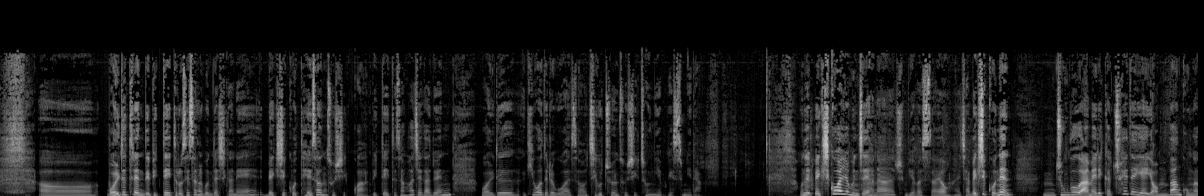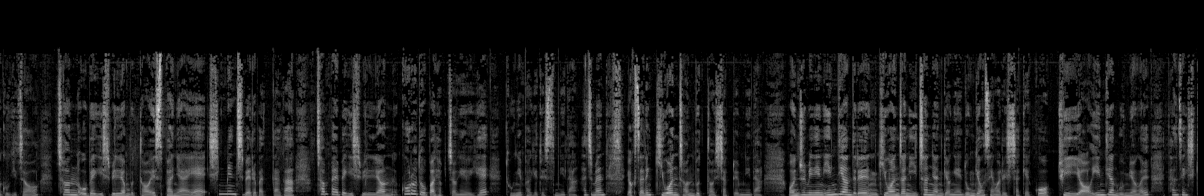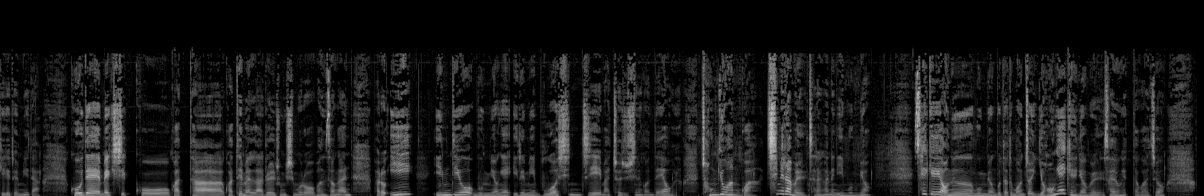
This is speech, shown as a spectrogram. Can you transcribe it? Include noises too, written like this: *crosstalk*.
어, 월드 트렌드 빅데이터로 세상을 본다 시간에 멕시코 대선 소식과 빅데이터상 화제가 된 월드 키워드를 모아서 지구촌 소식 정리해 보겠습니다. 오늘 멕시코 관련 문제 하나 준비해 봤어요. 자, 멕시코는 음, 중부 아메리카 최대의 연방 공화국이죠. 1521년부터 에스파냐의 식민 지배를 받다가 1821년 코르도바 협정에 의해 독립하게 됐습니다. 하지만 역사는 기원 전부터 시작됩니다. 원주민인 인디언들은 기원 전 2000년경에 농경 생활을 시작했고 뒤이어 인디언 문명을 탄생시키게 됩니다. 고대 멕시코, 과타, 과테멜라를 중심으로 번성한 바로 이 인디오 문명의 이름이 무엇인지 맞춰주시는 건데요. 정교함과 치밀함을 자랑하는 이 문명. 세계의 어느 문명보다도 먼저 영의 개념을 사용했다고 하죠.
